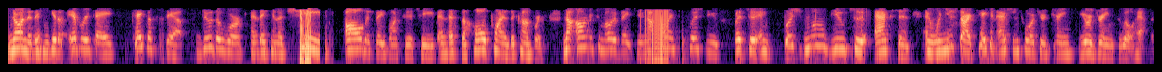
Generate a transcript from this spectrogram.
knowing that they can get up every day, take a step, do the work, and they can achieve all that they want to achieve. And that's the whole point of the conference. Not only to motivate you, not only to push you, but to push, move you to action. And when you start taking action towards your dreams, your dreams will happen.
